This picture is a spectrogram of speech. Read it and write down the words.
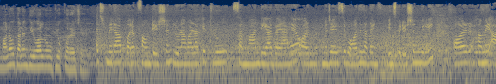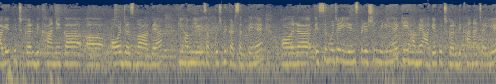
માનવતાની દિવાલનો ઉપયોગ કરે છે आज मेरा परख फाउंडेशन लुणावाड़ा के थ्रू सम्मान दिया गया है और मुझे इससे बहुत ही ज़्यादा इंस्पिरेशन मिली और हमें आगे कुछ कर दिखाने का अ, और जज्बा आ गया कि हम ये सब कुछ भी कर सकते हैं और अ, इससे मुझे ये इंस्पिरेशन मिली है कि हमें आगे कुछ कर दिखाना चाहिए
